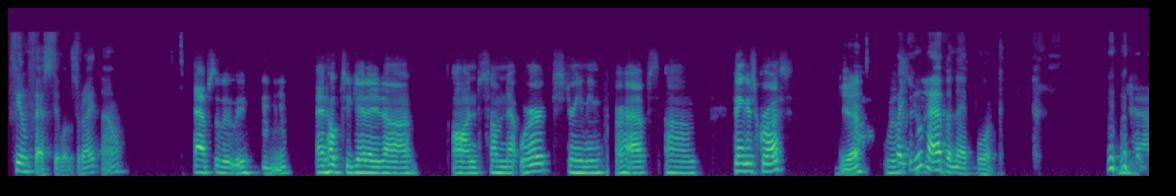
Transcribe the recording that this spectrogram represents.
film festivals right now. Absolutely, mm-hmm. and hope to get it uh, on some network streaming, perhaps. Um, fingers crossed. Yeah. We'll but see. you have a network. yeah,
